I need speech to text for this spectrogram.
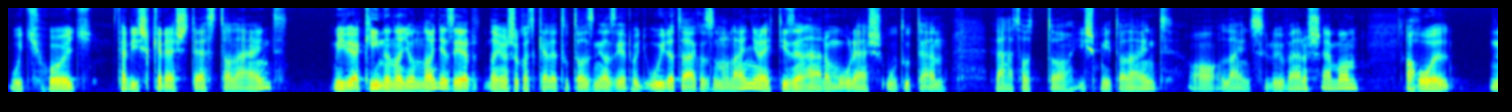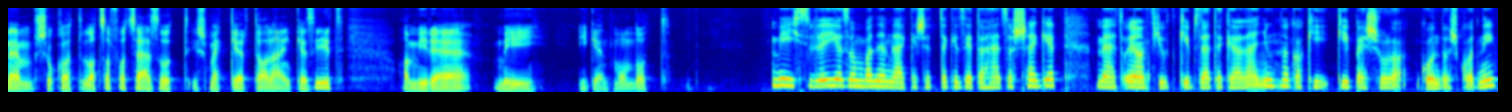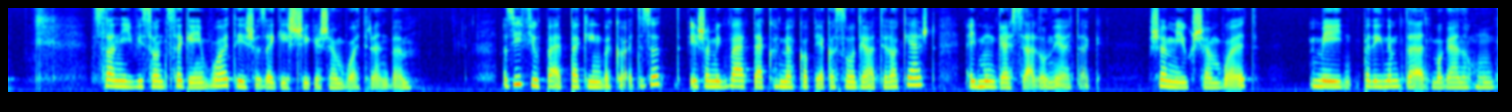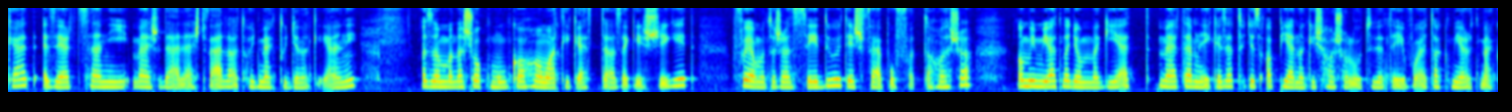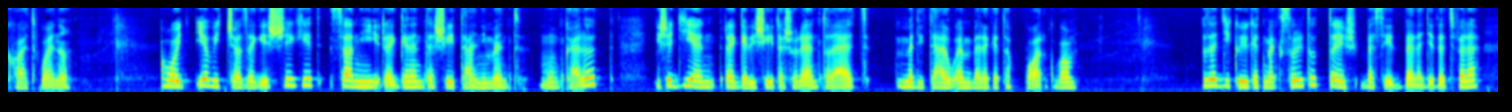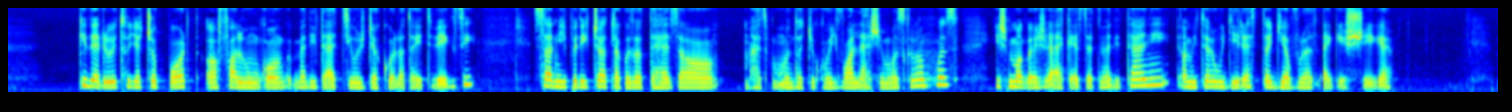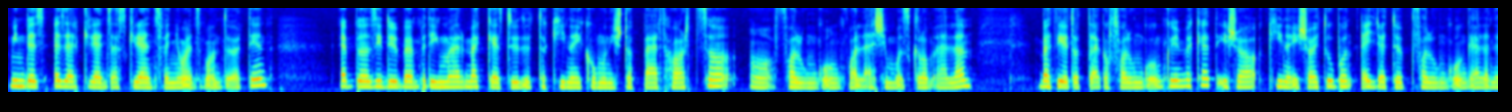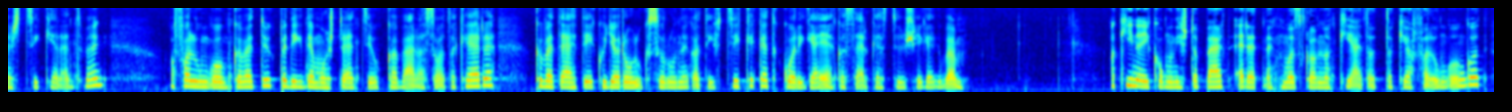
Úgyhogy fel is kereste ezt a lányt, mivel Kína nagyon nagy, ezért nagyon sokat kellett utazni azért, hogy újra találkozzon a lányjal. Egy 13 órás út után láthatta ismét a lányt a lány szülővárosában, ahol nem sokat lacafacázott, és megkérte a lány kezét, amire mély igent mondott. Mély szülei azonban nem lelkesedtek ezért a házasságért, mert olyan fiút képzeltek el a lányunknak, aki képes róla gondoskodni. Sunny viszont szegény volt, és az egészségesen volt rendben. Az ifjú pár Pekingbe költözött, és amíg várták, hogy megkapják a szolgálati lakást, egy munkásszállón éltek. Semmiük sem volt, Mély pedig nem talált magának munkát, ezért Sunny másodállást vállalt, hogy meg tudjanak élni, azonban a sok munka hamar kikezdte az egészségét, folyamatosan szédült és felpuffott a hasa, ami miatt nagyon megijedt, mert emlékezett, hogy az apjának is hasonló tünetei voltak, mielőtt meghalt volna. Hogy javítsa az egészségét, Sunny reggelente sétálni ment munka előtt, és egy ilyen reggeli séta során talált meditáló embereket a parkban. Az egyik őket megszólította, és beszédbe legyedett vele. Kiderült, hogy a csoport a Falun Gong meditációs gyakorlatait végzi, Sunny pedig csatlakozott ehhez a hát mondhatjuk, hogy vallási mozgalomhoz, és maga is elkezdett meditálni, amitől úgy érezte, hogy javul az egészsége. Mindez 1998-ban történt, ebben az időben pedig már megkezdődött a kínai kommunista párt harca a Falun Gong vallási mozgalom ellen. Betiltották a Falun Gong könyveket, és a kínai sajtóban egyre több Falun Gong ellenes cikk jelent meg, a Falun Gong követők pedig demonstrációkkal válaszoltak erre, követelték, hogy a róluk szóló negatív cikkeket korrigálják a szerkesztőségekben. A kínai kommunista párt eretnek mozgalomnak kiáltotta ki a Falun Gongot,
